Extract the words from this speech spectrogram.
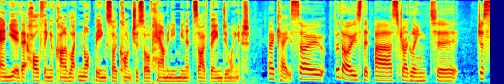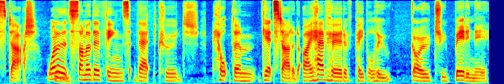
And yeah, that whole thing of kind of like not being so conscious of how many minutes I've been doing it. Okay, so for those that are struggling to just start, what are mm. some of the things that could help them get started? I have heard of people who go to bed in their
